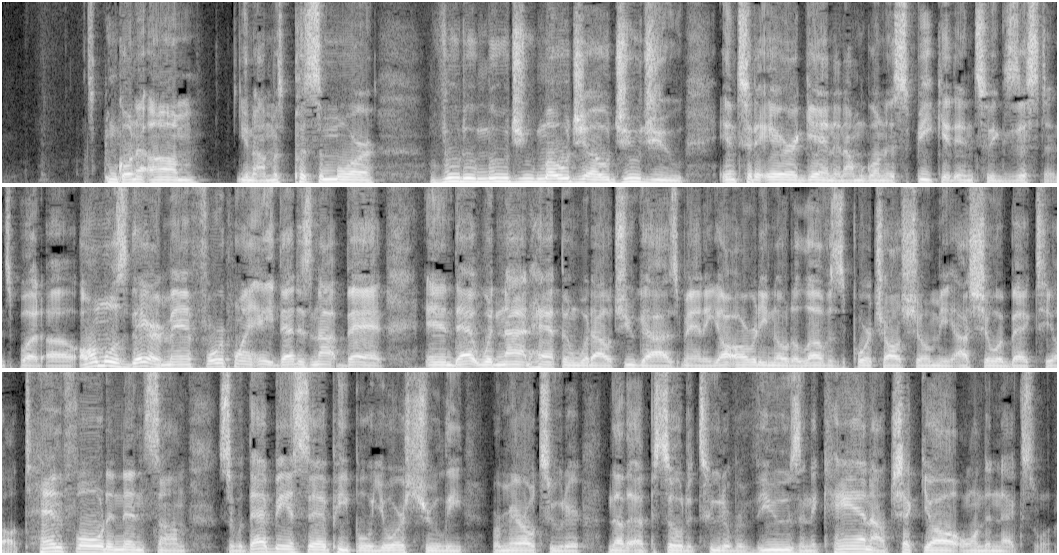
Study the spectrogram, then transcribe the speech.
I'm to, um, you know, I'm to put some more voodoo muju mojo juju into the air again and i'm to speak it into existence. But uh almost there man. 4.8 that is not bad and that would not happen without you guys man. And y'all already know the love and support y'all show me. I show it back to y'all tenfold and then some. So with that being said people yours truly romero tudor. Another episode of tudor reviews in the can. I'll check y'all on the next one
